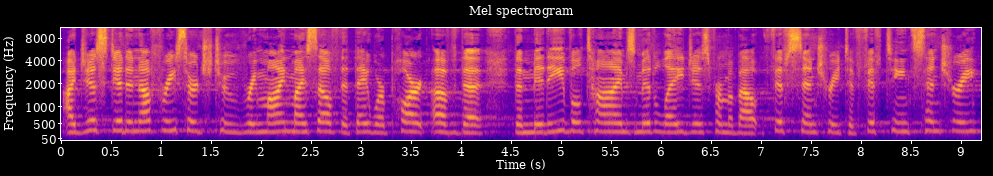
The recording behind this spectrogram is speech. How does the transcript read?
I just did enough research to remind myself that they were part of the, the medieval times, Middle Ages, from about 5th century to 15th century.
